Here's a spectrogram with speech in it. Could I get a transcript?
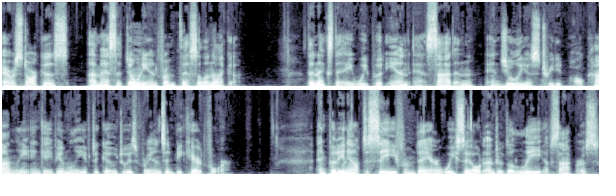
Aristarchus, a Macedonian from Thessalonica. The next day we put in at Sidon, and Julius treated Paul kindly and gave him leave to go to his friends and be cared for. And putting out to sea from there, we sailed under the lee of Cyprus,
